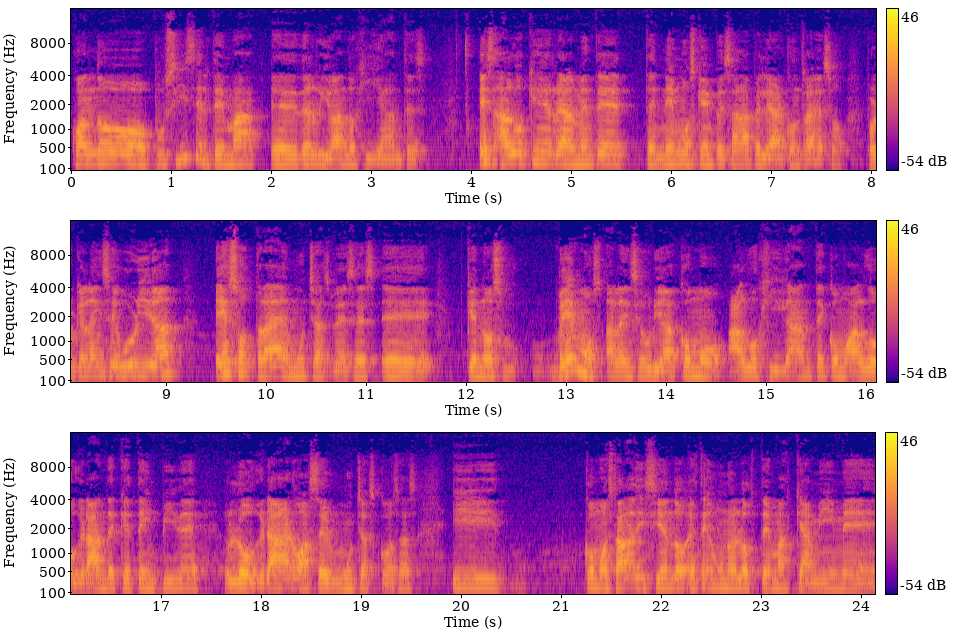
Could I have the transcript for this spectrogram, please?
Cuando pusiste el tema derribando gigantes, es algo que realmente tenemos que empezar a pelear contra eso, porque la inseguridad eso trae muchas veces eh, que nos vemos a la inseguridad como algo gigante, como algo grande que te impide lograr o hacer muchas cosas. Y como estaba diciendo, este es uno de los temas que a mí me,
